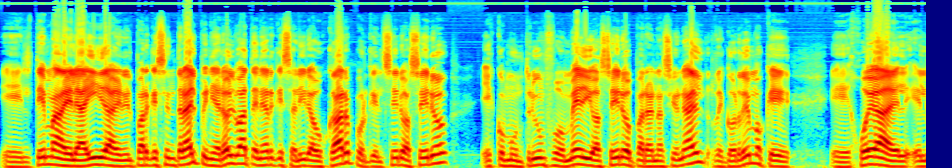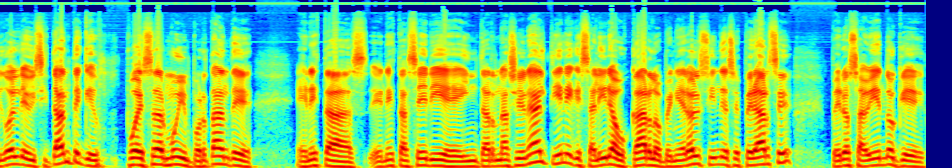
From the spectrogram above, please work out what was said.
El tema de la ida en el Parque Central, Peñarol va a tener que salir a buscar porque el 0 a 0 es como un triunfo medio a cero para Nacional. Recordemos que eh, juega el, el gol de visitante, que puede ser muy importante en, estas, en esta serie internacional. Tiene que salir a buscarlo Peñarol sin desesperarse, pero sabiendo que,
